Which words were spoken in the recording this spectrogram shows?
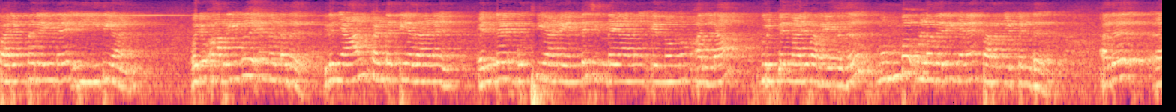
പരമ്പരയുടെ രീതിയാണ്. ഒരു അറിവ് എന്നുള്ളത് ഇത് ഞാൻ കണ്ടെത്തിയതാണ് എന്റെ ബുദ്ധിയാണ് എന്റെ ചിന്തയാണ് എന്നൊന്നും അല്ല ഗുരുക്കന്മാർ പറയുന്നത്. മുമ്പ് അത് ആ,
